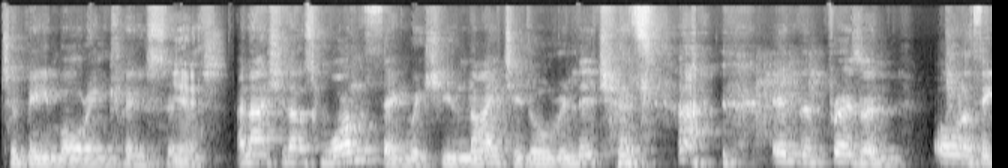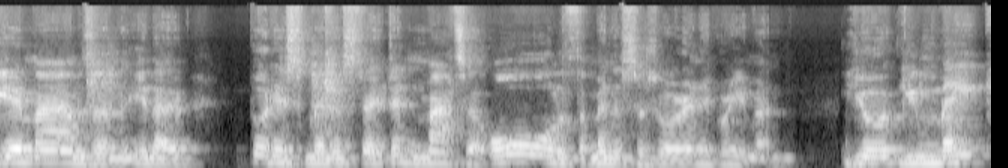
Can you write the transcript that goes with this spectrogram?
to be more inclusive. Yes. And actually, that's one thing which united all religions in the prison. All of the imams and, you know, Buddhist minister, it didn't matter. All of the ministers were in agreement. You, you make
